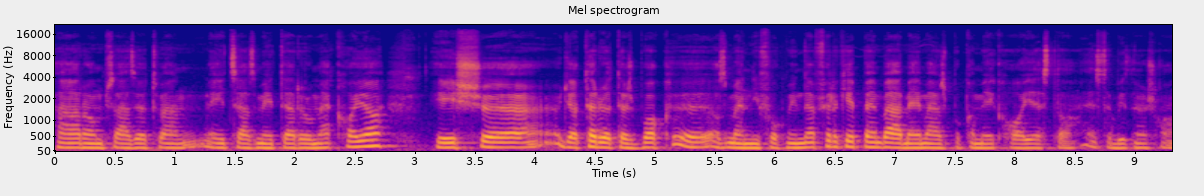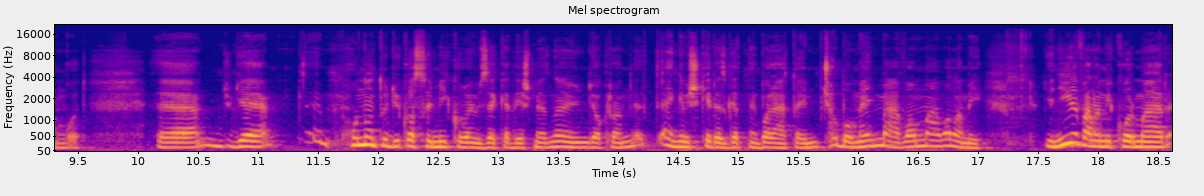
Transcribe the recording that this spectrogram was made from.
350-400 méterről meghallja, és uh, ugye a területes bak uh, az menni fog mindenféleképpen, bármely más bak, amelyik hallja ezt a, ezt a bizonyos hangot. Ugye honnan tudjuk azt, hogy mikor van üzekedés, mert nagyon gyakran, engem is kérdezgetnek barátaim, Csaba, megy már, van már valami? Ugye nyilván, amikor már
